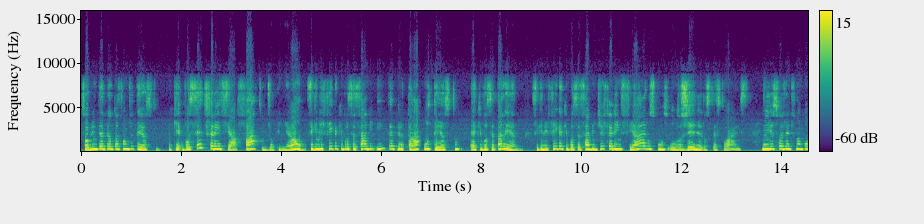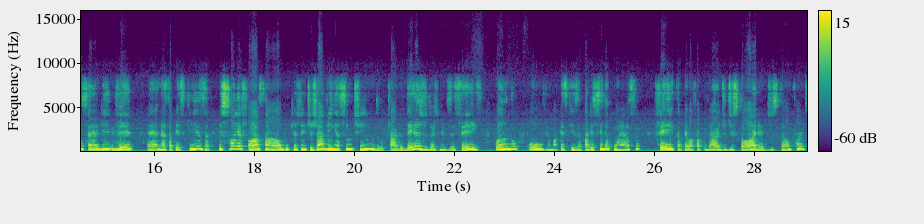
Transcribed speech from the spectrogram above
sobre interpretação de texto, porque você diferenciar fato de opinião significa que você sabe interpretar o texto é, que você está lendo. Significa que você sabe diferenciar os, os gêneros textuais. E isso a gente não consegue ver é, nessa pesquisa e só reforça algo que a gente já vinha sentindo, Fábio, desde 2016, quando houve uma pesquisa parecida com essa, feita pela Faculdade de História de Stanford,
